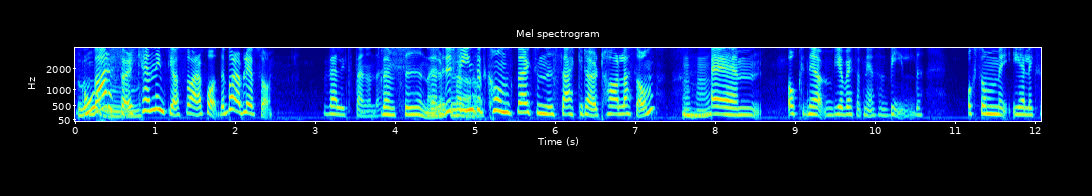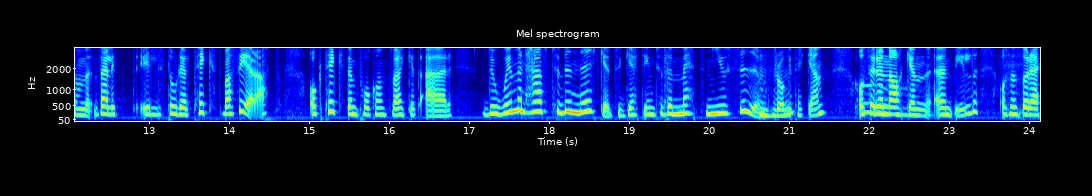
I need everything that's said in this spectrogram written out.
Varför kan inte jag svara på. Det bara blev så. Väldigt spännande. Den fina. är Det fina. finns ett konstverk som ni säkert har hört talas om. Mhm. Ehm, och ni har, jag vet att ni har sett bild. Och som är liksom väldigt, i stor del textbaserat. Och texten på konstverket är Do women have to be naked to get into the Met Museum? Frågetecken. Och så är det naken en bild. Och sen står det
